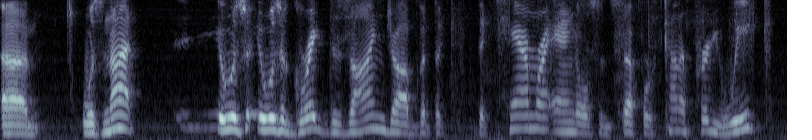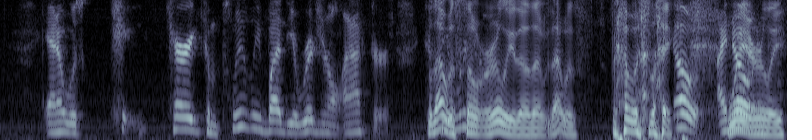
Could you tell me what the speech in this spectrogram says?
um, was not. It was it was a great design job, but the the camera angles and stuff were kind of pretty weak, and it was ca- carried completely by the original actor. Well, that was so early though. That that was that was like know, I know. early.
